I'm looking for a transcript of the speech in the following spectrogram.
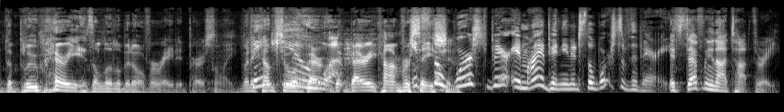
the blueberry is a little bit overrated, personally, when it Thank comes to a ber- berry conversation. It's the worst berry, in my opinion. It's the worst of the berries. It's definitely not top three.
